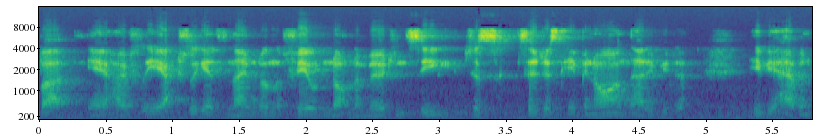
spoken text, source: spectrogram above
But yeah, hopefully he actually gets named on the field, not an emergency. Just so just keep an eye on that if you if you haven't.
